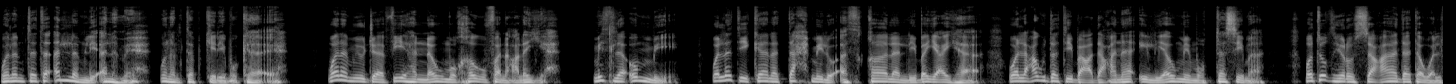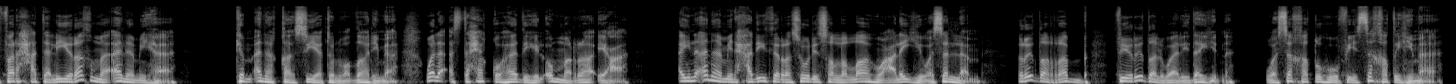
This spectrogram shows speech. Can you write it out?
ولم تتألم لألمه ولم تبكي لبكائه ولم يجافيها النوم خوفا عليه. مثل أمي والتي كانت تحمل اثقالا لبيعها والعودة بعد عناء اليوم مبتسمة وتظهر السعادة والفرحة لي رغم ألمها. كم أنا قاسية وظالمة ولا أستحق هذه الأمة الرائعة. أين أنا من حديث الرسول صلى الله عليه وسلم؟ رضا الرب في رضا الوالدين وسخطه في سخطهما.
